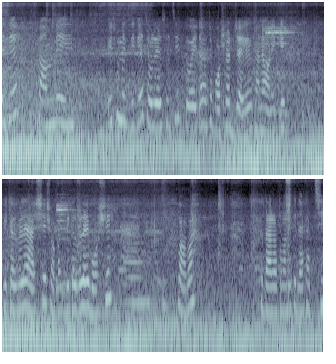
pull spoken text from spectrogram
এই যে সামনে পেছনের দিকে চলে এসেছি। তো এটা হচ্ছে বসার জায়গা, এখানে অনেকে বিকালবেলায় আসে, সকাল বিকালবেলায় বসে। বাবা, দাঁড়া, তোমাদেরকে দেখাচ্ছি।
